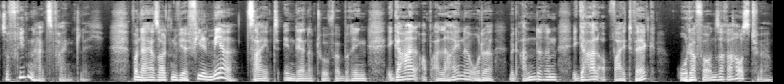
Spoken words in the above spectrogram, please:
zufriedenheitsfeindlich. Von daher sollten wir viel mehr Zeit in der Natur verbringen, egal ob alleine oder mit anderen, egal ob weit weg oder vor unserer Haustür.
